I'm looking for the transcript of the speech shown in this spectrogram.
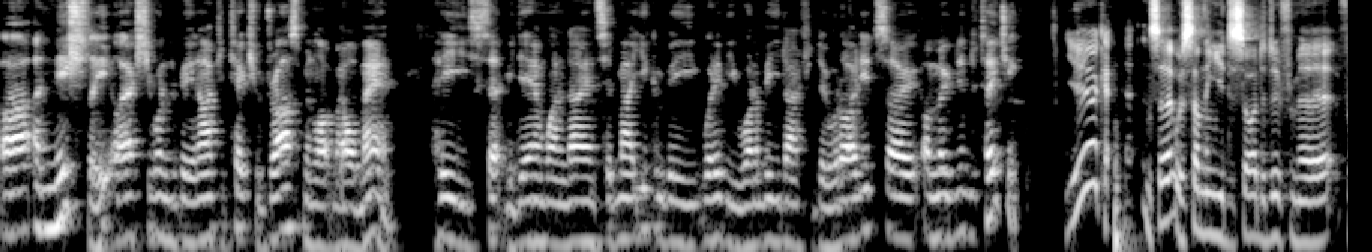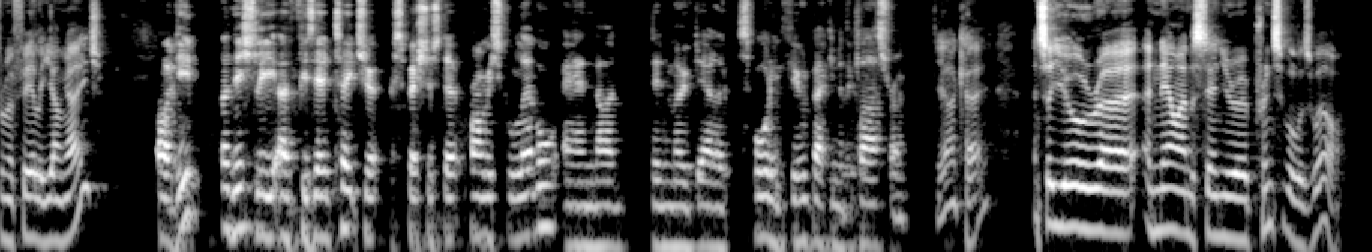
Uh, initially, I actually wanted to be an architectural draftsman like my old man. He sat me down one day and said, Mate, you can be whatever you want to be. You don't have to do what I did. So I moved into teaching. Yeah, okay. And so that was something you decided to do from a from a fairly young age. I did initially a phys ed teacher, a specialist at primary school level, and I then moved out of the sporting field back into the classroom. Yeah, okay. And so you're uh, and now I understand you're a principal as well.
